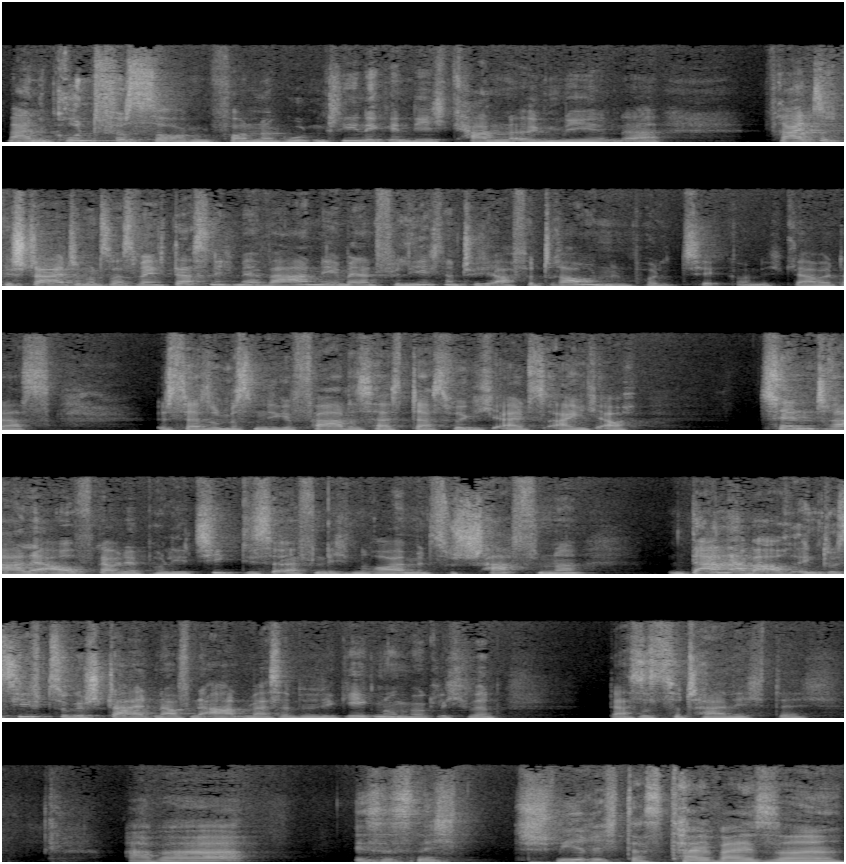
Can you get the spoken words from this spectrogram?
meine Grundversorgung von einer guten Klinik, in die ich kann, irgendwie eine Freizeitgestaltung und sowas. Wenn ich das nicht mehr wahrnehme, dann verliere ich natürlich auch Vertrauen in Politik. Und ich glaube, das ist da so ein bisschen die Gefahr. Das heißt, das wirklich als eigentlich auch zentrale Aufgabe der Politik, diese öffentlichen Räume zu schaffen, ne? dann aber auch inklusiv zu gestalten auf eine Art und Weise, wie Begegnung möglich wird, das ist total wichtig. Aber ist es nicht schwierig, das teilweise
